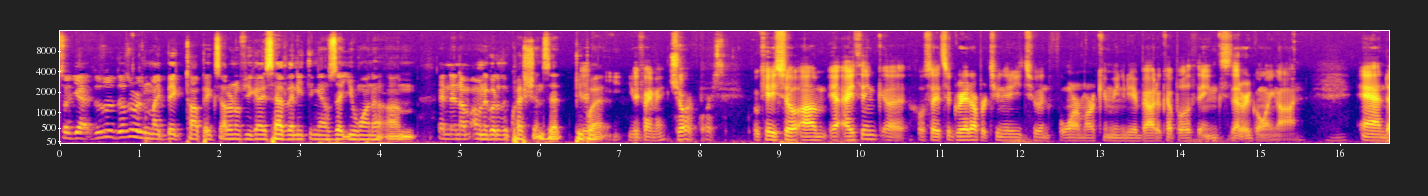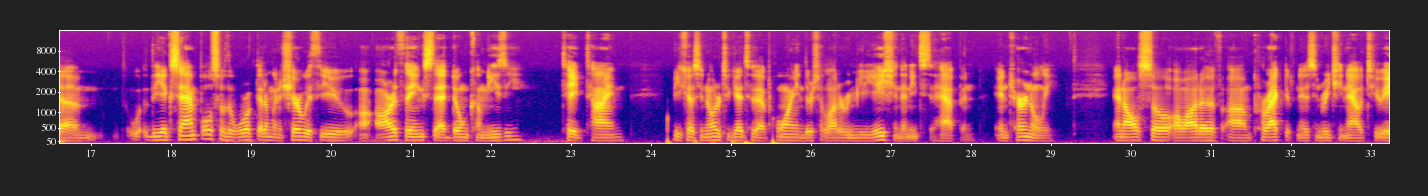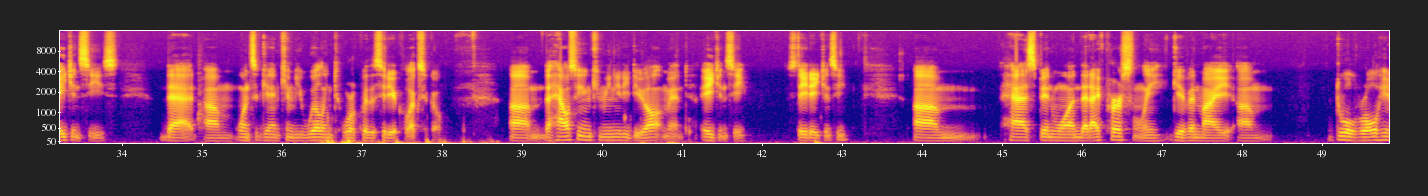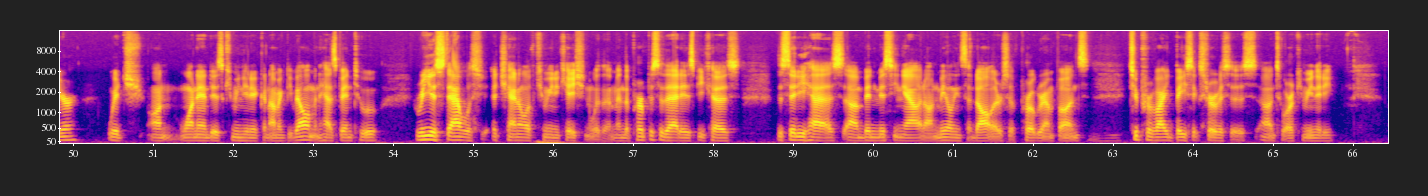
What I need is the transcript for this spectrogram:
so yeah, those were those were my big topics. I don't know if you guys have anything else that you wanna um, and then I'm, I'm gonna go to the questions that people. Yeah. had. You- if I may. sure, of course. Okay, so um, yeah, I think uh, Jose, it's a great opportunity to inform our community about a couple of things that are going on, and um, w- the examples of the work that I'm going to share with you are, are things that don't come easy, take time, because in order to get to that point, there's a lot of remediation that needs to happen internally, and also a lot of um, proactiveness in reaching out to agencies that um, once again can be willing to work with the city of Calexico um, the Housing and Community Development Agency, state agency, um, has been one that I've personally given my um, dual role here, which on one end is community economic development, has been to reestablish a channel of communication with them. And the purpose of that is because the city has um, been missing out on millions of dollars of program funds to provide basic services uh, to our community.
